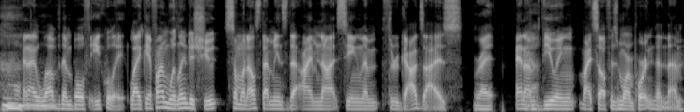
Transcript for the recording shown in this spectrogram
and I love them both equally. Like if I'm willing to shoot someone else, that means that I'm not seeing them through God's eyes Right. and Yeah. I'm viewing myself as more important than them.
